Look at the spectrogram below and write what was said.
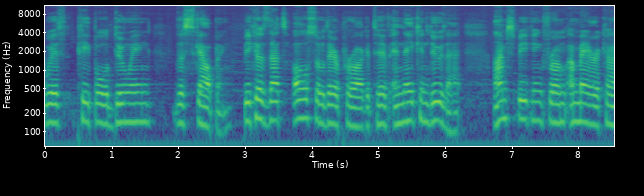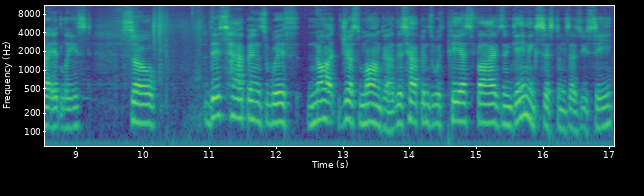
with people doing the scalping because that's also their prerogative and they can do that. I'm speaking from America at least so this happens with not just manga. This happens with PS5s and gaming systems, as you see.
